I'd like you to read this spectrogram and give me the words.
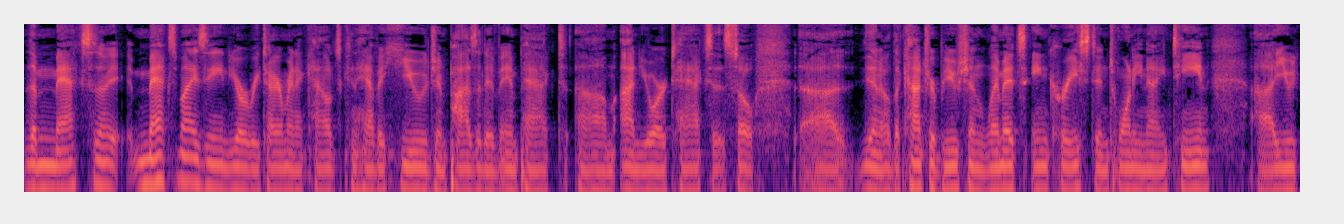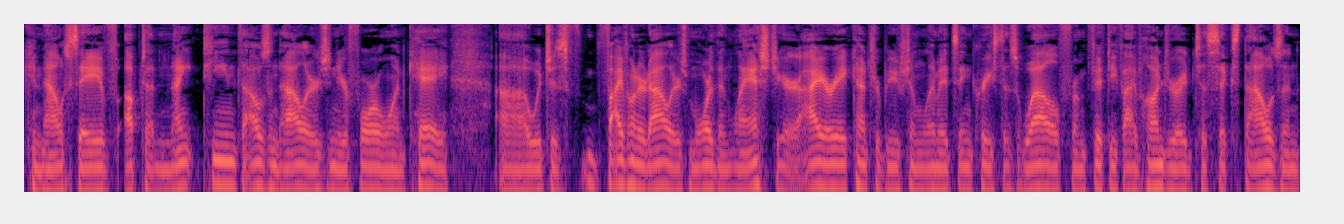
the max, maximizing your retirement accounts can have a huge and positive impact um, on your taxes. So, uh, you know, the contribution limits increased in 2019. Uh, you can now save up to $19,000 in your 401k. Uh, which is $500 more than last year. IRA contribution limits increased as well from 5,500 to 6,000,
